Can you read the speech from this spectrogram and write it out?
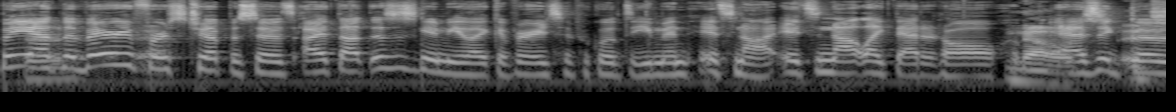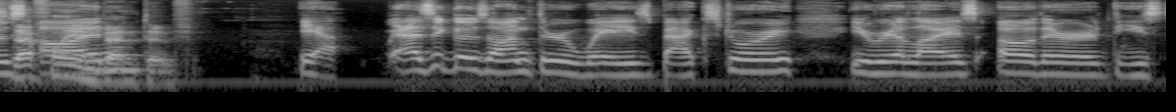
But yeah, the very first two episodes, I thought this is going to be like a very typical demon. It's not. It's not like that at all. no, As it's, it goes it's definitely on, inventive. Yeah. As it goes on through Wei's backstory, you realize, oh, there are these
